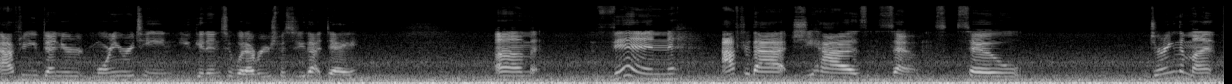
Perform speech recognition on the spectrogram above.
after you've done your morning routine, you get into whatever you're supposed to do that day. Um, then after that, she has zones. So during the month,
